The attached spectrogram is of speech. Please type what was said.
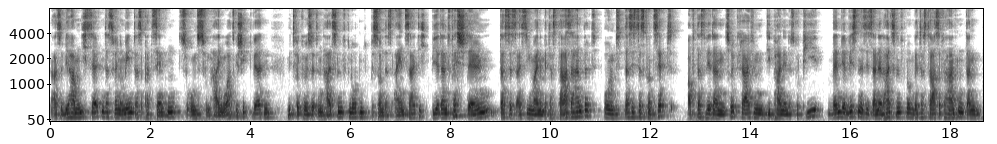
Also wir haben nicht selten das Phänomen, dass Patienten zu uns vom HNO-Arzt geschickt werden mit vergrößerten Halslymphknoten, besonders einseitig. Wir dann feststellen, dass es sich um eine Metastase handelt und das ist das Konzept auf das wir dann zurückgreifen, die Panendoskopie. Wenn wir wissen, es ist eine Halslymphknotenmetastase vorhanden, dann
